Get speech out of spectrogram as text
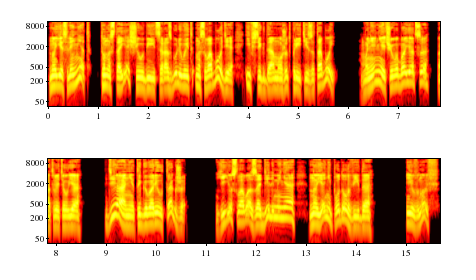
Но если нет, то настоящий убийца разгуливает на свободе и всегда может прийти за тобой. «Мне нечего бояться», — ответил я. «Диане, ты говорил так же?» Ее слова задели меня, но я не подал вида. И вновь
